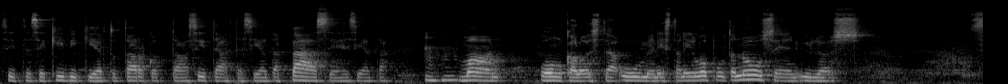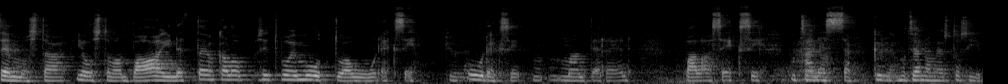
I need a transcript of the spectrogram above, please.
sitten se kivikierto tarkoittaa sitä, että sieltä pääsee sieltä mm-hmm. maan onkaloista ja uumenista, niin lopulta nousee ylös semmoista joustavampaa ainetta, joka sit voi muuttua uudeksi, Kyllä. uudeksi mantereen palaseksi Mut hänessä. On, kyllä, mutta se on myös tosi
